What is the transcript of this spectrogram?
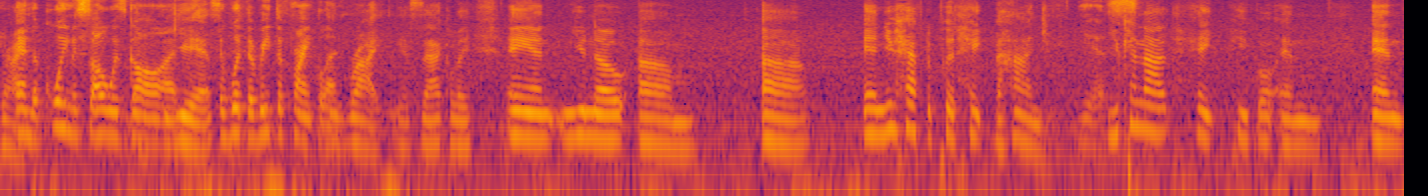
Right. and the Queen of Soul is gone Yes. and with Aretha Franklin Right, exactly. And you know, um, uh, and you have to put hate behind you. yes You cannot hate people and and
